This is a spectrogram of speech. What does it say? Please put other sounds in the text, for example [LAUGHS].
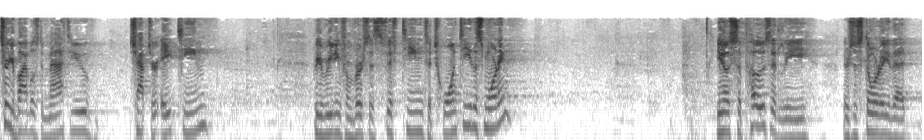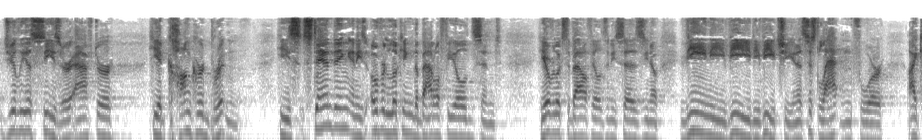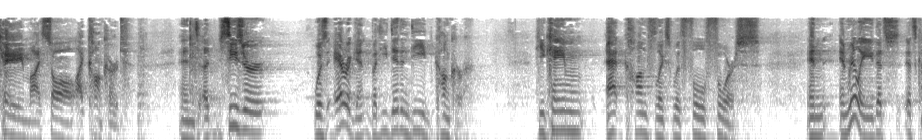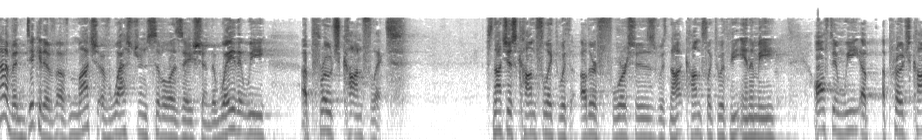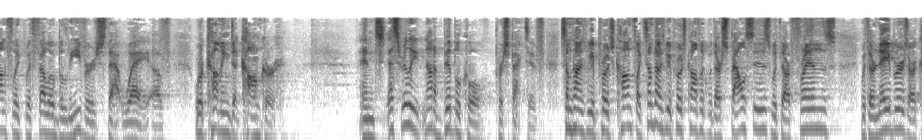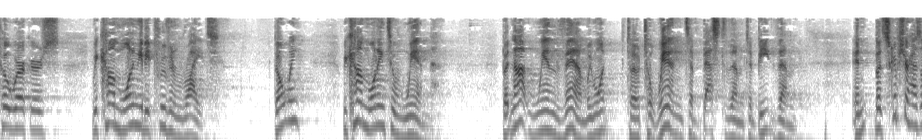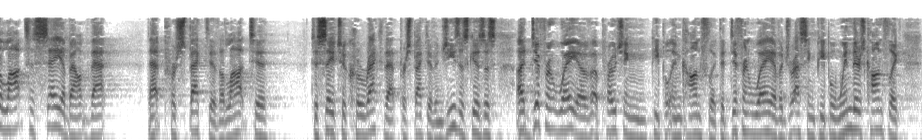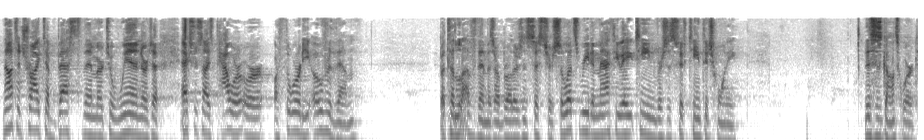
Turn your Bibles to Matthew chapter 18. We're reading from verses 15 to 20 this morning. You know, supposedly, there's a story that Julius Caesar, after he had conquered Britain, he's standing and he's overlooking the battlefields and he overlooks the battlefields and he says, you know, Veni, Vidi, Vici, and it's just Latin for I came, I saw, I conquered. And uh, Caesar was arrogant, but he did indeed conquer. He came at conflicts with full force. And, and really, that's, that's kind of indicative of much of Western civilization, the way that we approach conflict. It's not just conflict with other forces, with not conflict with the enemy, Often we a- approach conflict with fellow believers that way of we're coming to conquer. And that's really not a biblical perspective. Sometimes we approach conflict. Sometimes we approach conflict with our spouses, with our friends, with our neighbors, our coworkers. We come wanting to be proven right. Don't we? We come wanting to win. But not win them. We want to, to win, to best them, to beat them. And, but Scripture has a lot to say about that, that perspective, a lot to, to say to correct that perspective. And Jesus gives us a different way of approaching people in conflict, a different way of addressing people when there's conflict, not to try to best them or to win or to exercise power or authority over them, but to love them as our brothers and sisters. So let's read in Matthew 18, verses 15 to 20. This is God's Word.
